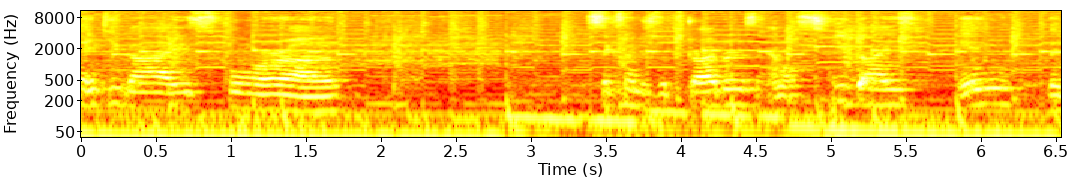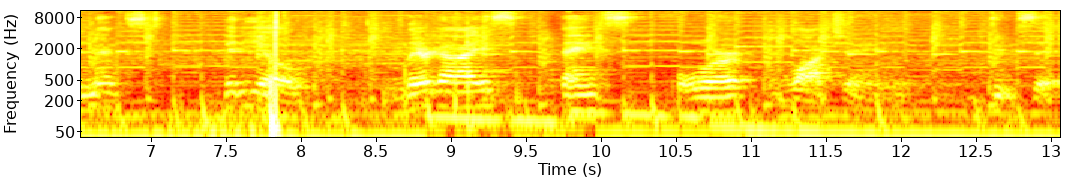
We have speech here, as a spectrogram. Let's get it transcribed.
thank you guys for uh, 600 subscribers, and I'll see you guys in the next video. Later, guys. Thanks for watching. Deuces.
